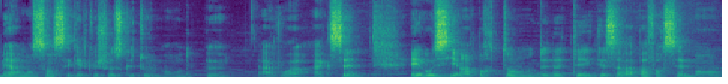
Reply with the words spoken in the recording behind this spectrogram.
mais à mon sens, c'est quelque chose que tout le monde peut avoir accès. Et aussi important de noter que ça va pas forcément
